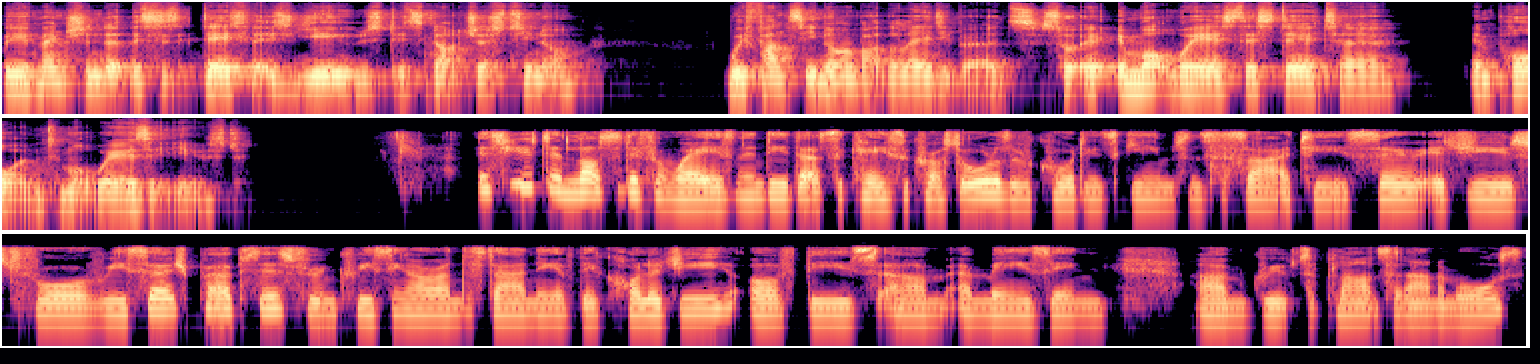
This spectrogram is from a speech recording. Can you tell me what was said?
Well, you've mentioned that this is data that is used. It's not just, you know, we fancy knowing about the ladybirds. So, in what way is this data important? In what way is it used? It's used in lots of different ways, and indeed that's the case across all of the recording schemes and societies. So it's used for research purposes, for increasing our understanding of the ecology of these um, amazing um, groups of plants and animals.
